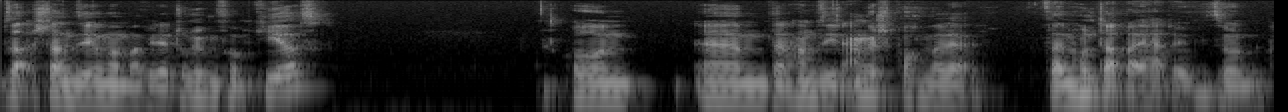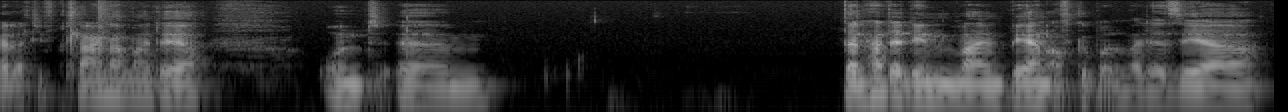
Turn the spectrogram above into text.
sa- standen sie irgendwann mal wieder drüben vom Kiosk und ähm, dann haben sie ihn angesprochen, weil er seinen Hund dabei hat, irgendwie so ein relativ kleiner, meinte er. Und ähm, dann hat er den mal einen Bären aufgebunden, weil der sehr,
